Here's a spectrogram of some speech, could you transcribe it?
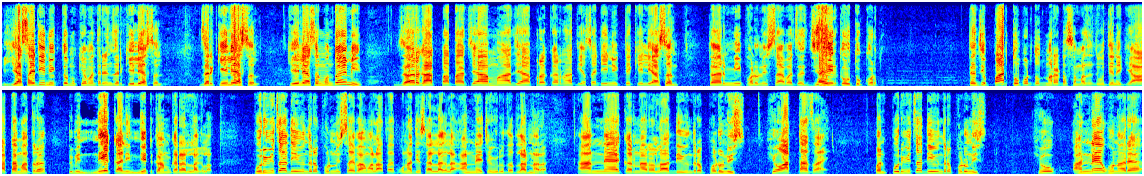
एस आय टी नियुक्त मुख्यमंत्र्यांनी जर केली असेल जर केली असेल केली असेल म्हणतोय मी जर घातपाताच्या माझ्या प्रकरणात यासाठी नियुक्ती नियुक्त केली असेल तर मी फडणवीस साहेबाचं जाहीर कौतुक करतो. त्यांची पाठ थोपडतो मराठा समाजाच्या वतीने की आता मात्र तुम्ही नेक आणि नीट काम करायला लागलात. पूर्वीचा देवेंद्र फडणवीस साहेब आम्हाला आता पुन्हा दिसायला लागला अन्यायाच्या विरोधात लढणारा. अन्याय करणाराला देवेंद्र फडणवीस ह्यो आत्ताचा आहे. पण पूर्वीचा देवेंद्र फडणवीस ह्यो अन्याय होणाऱ्या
